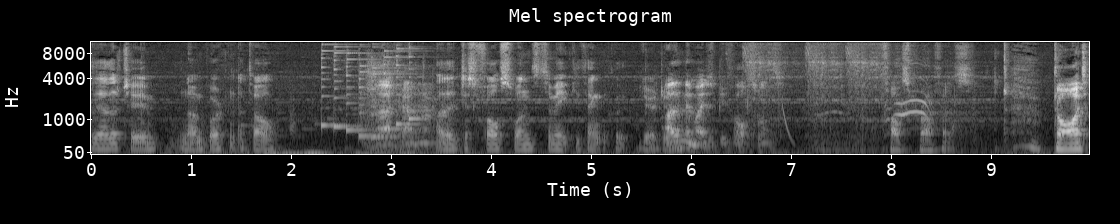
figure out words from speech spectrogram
The other two, not important at all. I can't remember. Are they just false ones to make you think that you're doing? I think they might just be false ones. False prophets. God.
